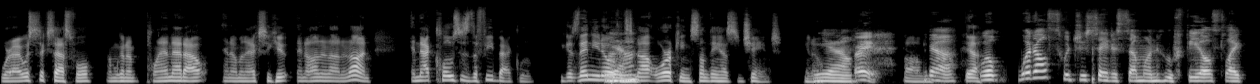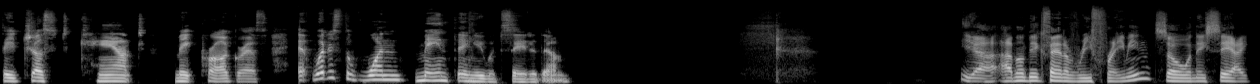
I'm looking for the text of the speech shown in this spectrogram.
where I was successful. I'm going to plan that out and I'm going to execute and on and on and on. And that closes the feedback loop because then you know if it's not working, something has to change. You know, Yeah. Right. um, Yeah. Yeah. Well, what else would you say to someone who feels like they just can't make progress? What is the one main thing you would say to them? Yeah, I'm a big fan of reframing. So when they say I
